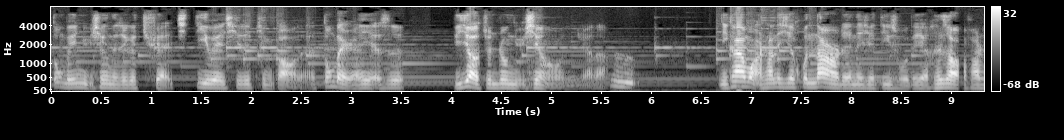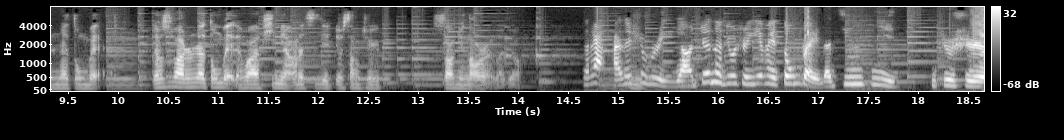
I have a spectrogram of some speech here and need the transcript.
东北女性的这个权地位其实挺高的，东北人也是比较尊重女性，我是觉得。嗯，你看网上那些混闹的那些低俗的，也很少发生在东北。要是发生在东北的话，新娘子直接就上去上去挠人了，就。咱俩谈的是不是一样？真的就是因为东北的经济，就是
